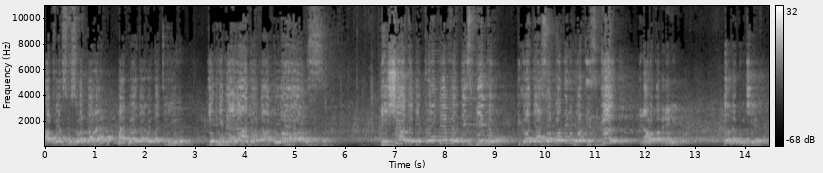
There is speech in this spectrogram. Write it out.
Alphonsus Otara, my brother, over to you. Give him a round of applause. Be sure to be clapping for these people because they are supporting what is good in our community. Honorable Chair.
